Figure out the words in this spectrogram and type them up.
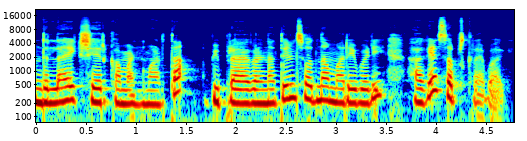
ಒಂದು ಲೈಕ್, ಶೇರ್, ಕಮೆಂಟ್ ಮಾಡ್ತಾ ಅಭಿಪ್ರಾಯಗಳನ್ನ ತಿಳಿಸೋದನ್ನ ಮರಿಬೇಡಿ. ಹಾಗೆ ಸಬ್ಸ್ಕ್ರೈಬ್ ಆಗಿ.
